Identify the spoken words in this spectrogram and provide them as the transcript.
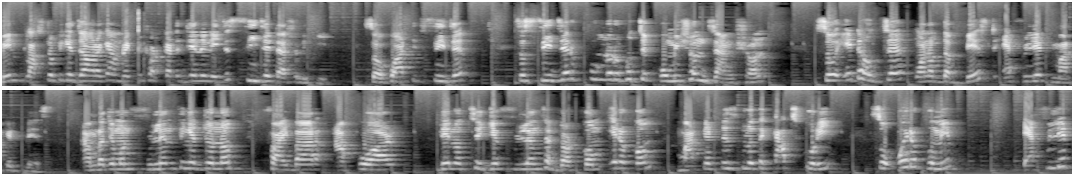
মেইন ক্লাস টপিকে যাওয়ার আগে আমরা একটু শর্টকাটে জেনে নিই যে সিজেটা আসলে কি। So what is CJ so সিজের পূর্ণরূপ হচ্ছে কমিশন জাংশন সো এটা হচ্ছে one of the best affiliate marketplace আমরা যেমন ফ্রিল্যান্সিং এর জন্য ফাইবার আপওয়ার্ক দেন হচ্ছে গিয়ে ফ্রিল্যান্সার ডট কম এরকম মার্কেট প্লেস গুলোতে কাজ করি। সো ওই রকমই অ্যাফিলিয়েট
